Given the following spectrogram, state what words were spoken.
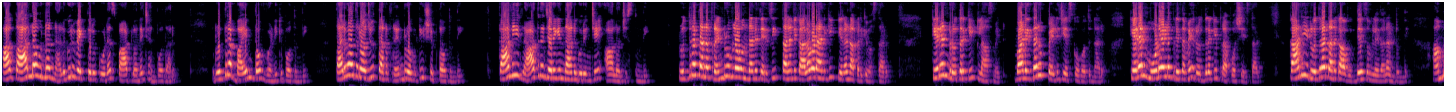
ఆ కారులో ఉన్న నలుగురు వ్యక్తులు కూడా స్పాట్లోనే చనిపోతారు. రుద్ర భయంతో వణికిపోతుంది. తర్వాత రోజు తన ఫ్రెండ్ రూమ్కి షిఫ్ట్ అవుతుంది. కానీ రాత్రి జరిగిన దాని గురించే ఆలోచిస్తుంది. రుద్ర తన ఫ్రెండ్ రూమ్లో ఉందని తెలిసి తనని కలవడానికి కిరణ్ అక్కడికి వస్తాడు. కిరణ్ రుద్రకి క్లాస్మేట్. వాళ్ళిద్దరూ పెళ్ళి చేసుకోబోతున్నారు. కిరణ్ మూడేళ్ళ క్రితమే రుద్రకి ప్రపోజ్ చేస్తాడు. కానీ రుద్ర తనకు ఆ ఉద్దేశం లేదని అంటుంది. అమ్మ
